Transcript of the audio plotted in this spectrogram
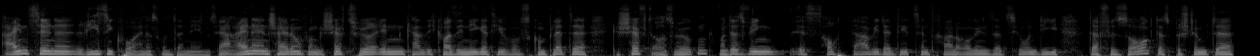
einzelne Risiko eines Unternehmens. Ja, eine Entscheidung von GeschäftsführerInnen kann sich quasi negativ aufs komplette Geschäft auswirken wirken. Und deswegen ist auch da wieder dezentrale Organisation, die dafür sorgt, dass bestimmte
